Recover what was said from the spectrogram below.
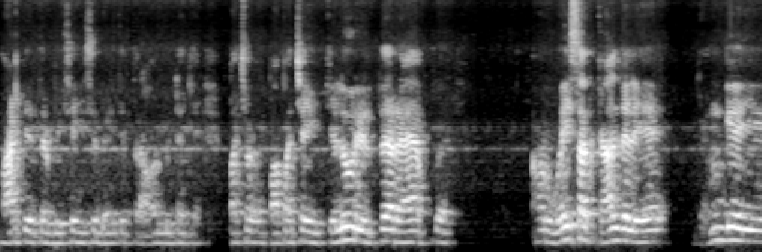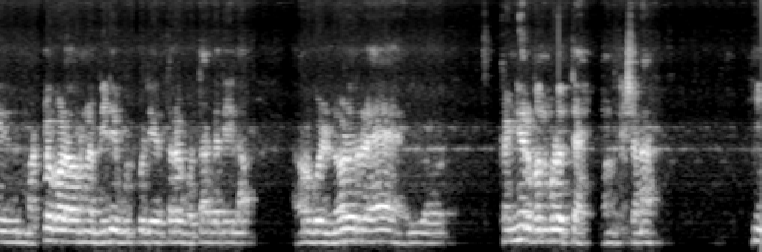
ಮಾಡ್ತಿರ್ತಾರೆ, ಬಿಸಿ ಬಿಸಿ ಬೆಳಿತಿರ್ತಾರೆ, ಅವ್ರ ಬಿಟ್ಟಕ್ಕೆ ಪಚ, ಪಾಪ ಚೈ ಕೆಲವ್ರು ಇರ್ತಾರೆ ಅವ್ರ ವಯಸ್ಸಾದ ಕಾಲದಲ್ಲಿ ಹೆಂಗೆ ಈ ಮಕ್ಳುಗಳು ಅವ್ರನ್ನ ಬೀದಿ ಬಿಟ್ಬಿಟ್ಟಿರ್ತಾರೆ ಗೊತ್ತಾಗೋದಿಲ್ಲ ಅವ್ರುಗಳು ನೋಡಿದ್ರೆ ಕಣ್ಣೀರು ಬಂದ್ಬಿಡುತ್ತೆ ಒಂದು ಕ್ಷಣ. ಈ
